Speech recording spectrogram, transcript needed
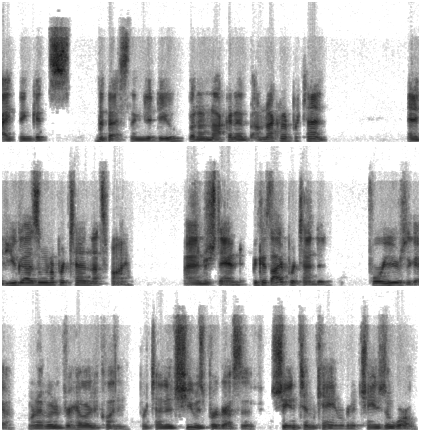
i think it's the best thing to do but i'm not going to i'm not going to pretend and if you guys want to pretend, that's fine. I understand because I pretended four years ago when I voted for Hillary Clinton, pretended she was progressive. She and Tim Kaine were going to change the world,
